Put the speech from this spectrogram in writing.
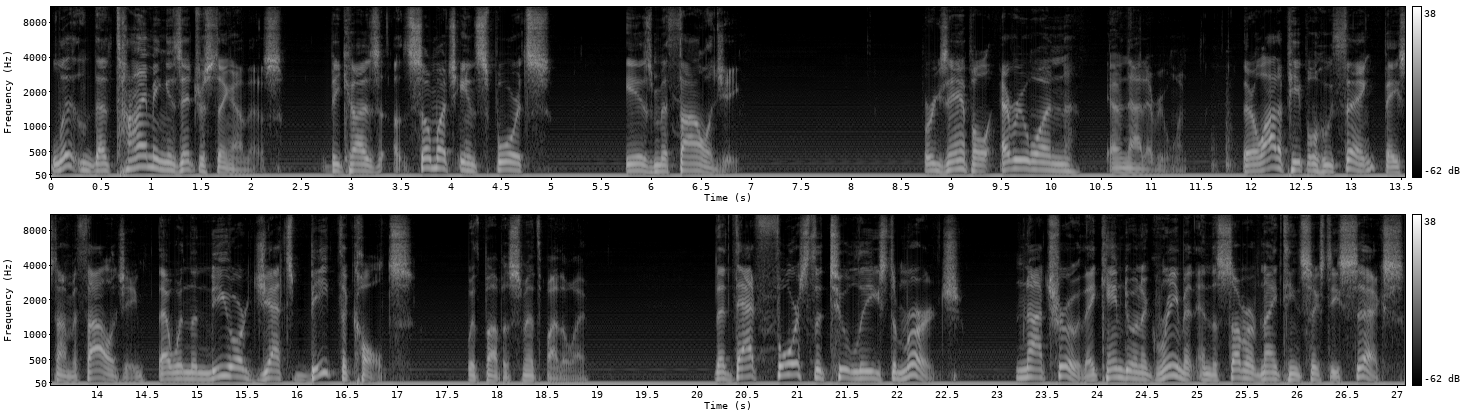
the timing is interesting on this because so much in sports is mythology. For example, everyone, uh, not everyone, there are a lot of people who think, based on mythology, that when the New York Jets beat the Colts, with Bubba Smith, by the way, that that forced the two leagues to merge. Not true. They came to an agreement in the summer of 1966.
